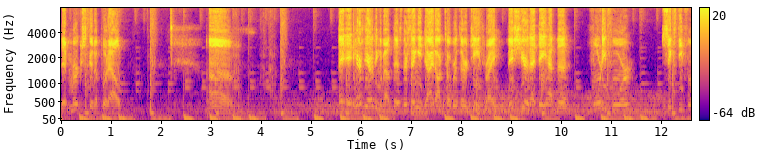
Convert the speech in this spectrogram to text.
that Merck's gonna put out. Here's the other thing about this. They're saying he died October 13th, right? This year, that day had the 44, 64,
